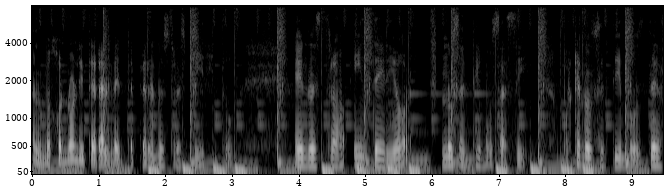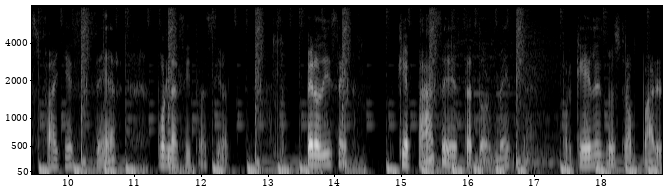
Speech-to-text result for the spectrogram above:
A lo mejor no literalmente, pero en nuestro espíritu, en nuestro interior, nos sentimos así porque nos sentimos desfallecer por la situación. Pero dice que pase esta tormenta, porque Él es nuestro amparo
